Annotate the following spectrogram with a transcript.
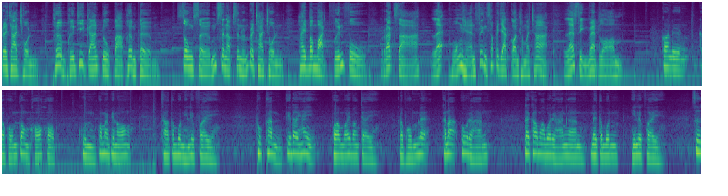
ประชาชนเพิ่มพื้นที่การปลูกป่าเพิ่มเติม ส่งเสริมสนับสนุนประชาชน ให้บำบัดฟื้นฟู รักษา และหวงแหนซึ่งทรัพยากรธรรมชาติ และสิ่งแวดล้อม ก่อนอื่นกับผมต้องขอขอบคุณพ่อแม่พี่น้อง ชาวตำบลหินเหล็กไฟ ทุกท่านที่ได้ให้ความไว้วางใจกับผมและคณะผู้บริหาร ได้เข้ามาบริหารงานในตำบลหินเหล็กไฟ ซึ่ง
